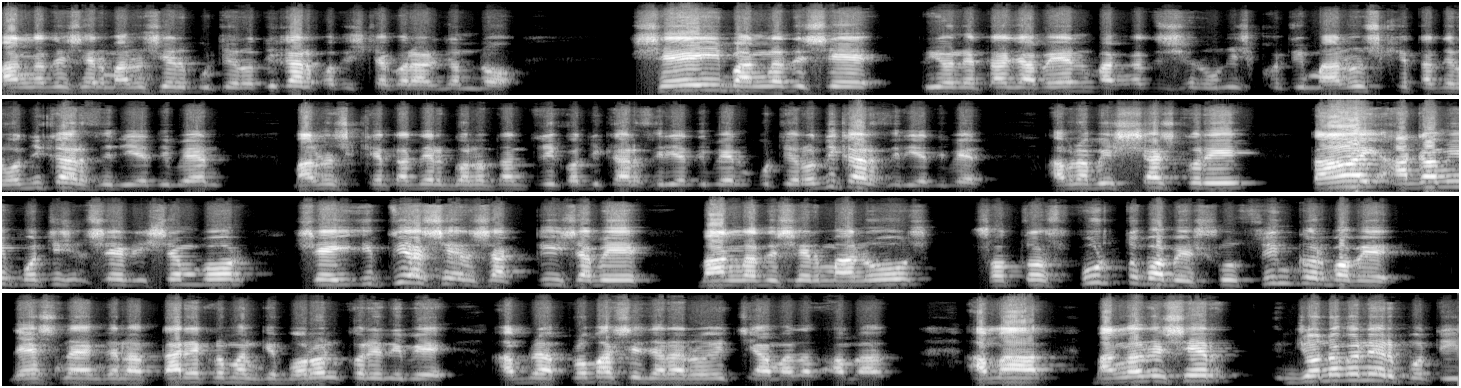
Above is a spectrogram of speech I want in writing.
বাংলাদেশের মানুষের বুটের অধিকার প্রতিষ্ঠা করার জন্য, সেই বাংলাদেশে প্রিয় নেতা যাবেন, বাংলাদেশের উনিশ কোটি মানুষকে তাদের অধিকার ফিরিয়ে দিবেন, মানুষকে তাদের গণতান্ত্রিক অধিকার ফিরিয়ে দিবেন, বুটের অধিকার ফিরিয়ে দিবেন। আমরা বিশ্বাস করি তাই আগামী পঁচিশে ডিসেম্বর সেই ইতিহাসের সাক্ষী হিসাবে বাংলাদেশের মানুষ স্বতঃস্ফূর্ত ভাবে সুশৃঙ্খল ভাবে দেশ নায়ক জনাব তারেক রহমানকে বরণ করে নেবে। আমরা প্রবাসে যারা রয়েছে, আমাদের, আমার আমার বাংলাদেশের জনগণের প্রতি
